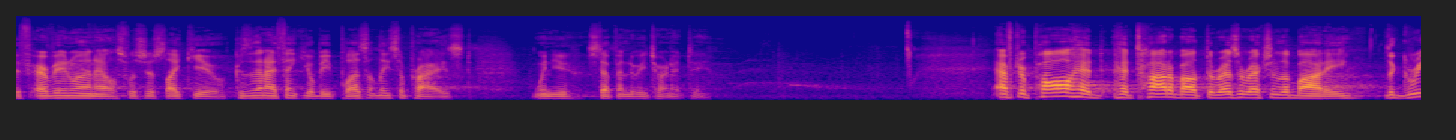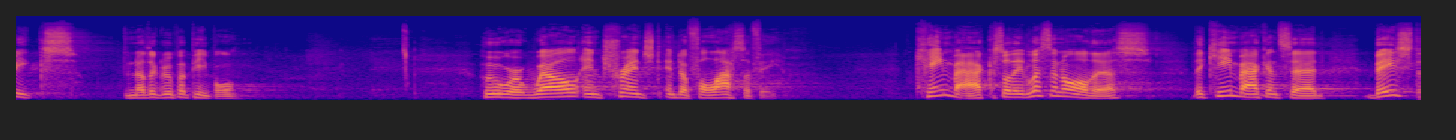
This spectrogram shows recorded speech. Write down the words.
if everyone else was just like you, because then I think you'll be pleasantly surprised when you step into eternity. After Paul had, had taught about the resurrection of the body, the Greeks, another group of people, who were well entrenched into philosophy came back, so they listened to all this. They came back and said, based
